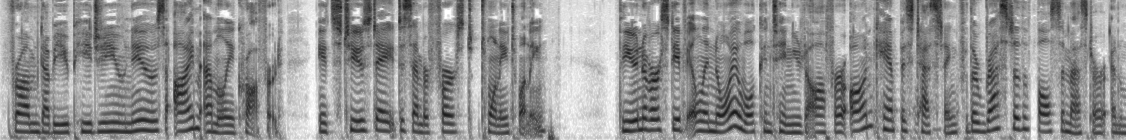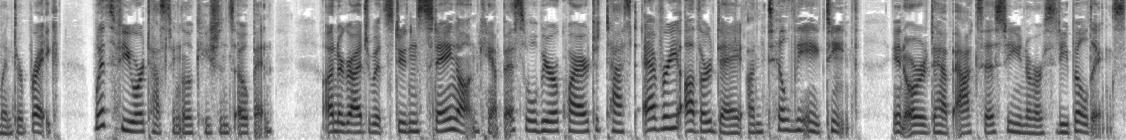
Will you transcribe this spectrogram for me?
From WPGU News, I'm Emily Crawford. It's Tuesday, December 1st, 2020. The University of Illinois will continue to offer on campus testing for the rest of the fall semester and winter break, with fewer testing locations open. Undergraduate students staying on campus will be required to test every other day until the 18th in order to have access to university buildings.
